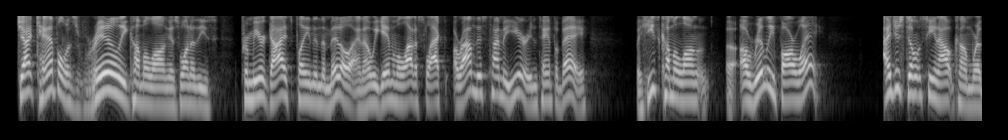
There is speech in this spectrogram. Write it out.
Jack Campbell has really come along as one of these premier guys playing in the middle. I know we gave him a lot of slack around this time of year in Tampa Bay, but he's come along a, a really far way. I just don't see an outcome where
